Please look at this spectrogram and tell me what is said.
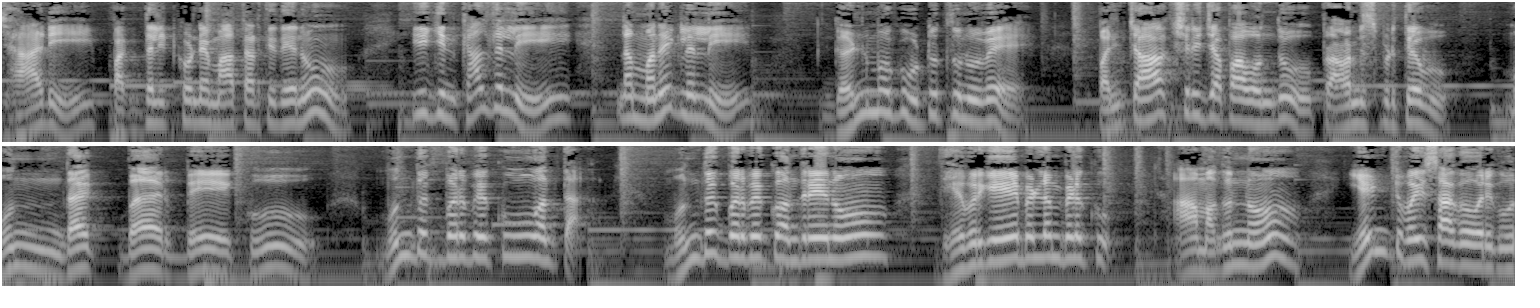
ಜಾಡಿ ಪಕ್ಕದಲ್ಲಿಟ್ಕೊಂಡೇ ಮಾತಾಡ್ತಿದ್ದೇನು? ಈಗಿನ ಕಾಲದಲ್ಲಿ ನಮ್ಮ ಮನೆಗಳಲ್ಲಿ ಗಂಡು ಮಗು ಹುಟ್ಟುತ್ತಲೂನುವೆ ಪಂಚಾಕ್ಷರಿ ಜಪ ಒಂದು ಪ್ರಾರಂಭಿಸ್ಬಿಡ್ತೇವು. ಮುಂದಕ್ ಬರಬೇಕು. ಮುಂದಕ್ಕೆ ಬರಬೇಕು ಅಂತ. ಮುಂದಕ್ ಬರಬೇಕು ಅಂದ್ರೇನೋ? ದೇವರಿಗೇ ಬೆಳ್ಳಂ ಬೆಳಕು. ಆ ಮಗನ್ನೋ ಎಂಟು ವಯಸ್ಸಾಗೋವರೆಗೂ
